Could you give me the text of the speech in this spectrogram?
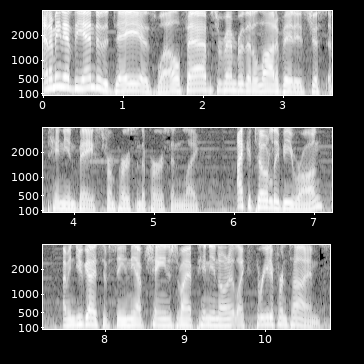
And I mean, at the end of the day as well, Fabs, remember that a lot of it is just opinion based from person to person. Like, I could totally be wrong. I mean, you guys have seen me. I've changed my opinion on it like three different times.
